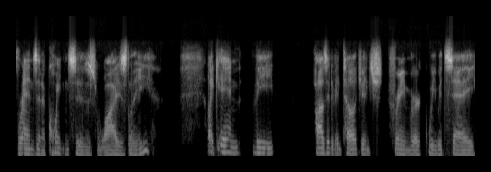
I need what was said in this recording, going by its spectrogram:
friends and acquaintances wisely. Like in the positive intelligence framework, we would say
